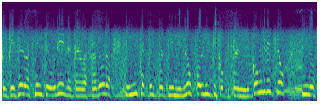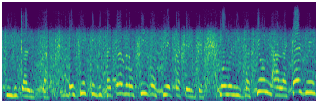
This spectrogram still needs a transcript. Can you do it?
porque es la gente obrera, trabajadora, y mucha culpa tienen los políticos que están en el Congreso y los sindicalistas. Es que hay que sacarlo sí o sí a esta gente. Movilización a la calle,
